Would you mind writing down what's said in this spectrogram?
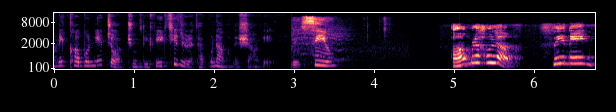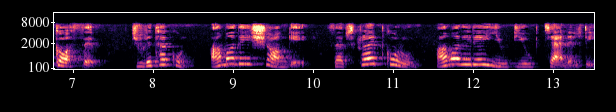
অনেক খবর নিয়ে চট জলদি ফিরছি। জুড়ে থাকুন আমাদের সঙ্গে। আমরা হলাম সিনে গসেপ জুড়ে থাকুন আমাদের সঙ্গে। সাবস্ক্রাইব করুন আমাদের এই ইউটিউব চ্যানেলটি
